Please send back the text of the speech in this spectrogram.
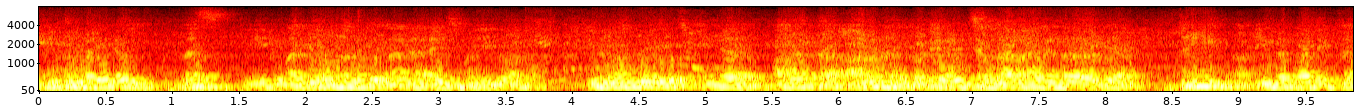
இனிப்பு வகைகள் பிளஸ் இன்னைக்கு மதிய உணவு எல்லாமே அரேஞ்ச் பண்ணிடுவோம் இது வந்து எங்க மாவட்ட ஆளுநர் டாக்டர் செல்லாராகன்றவருடைய ட்ரீம் அப்படிங்கிற ப்ராஜெக்ட்ல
